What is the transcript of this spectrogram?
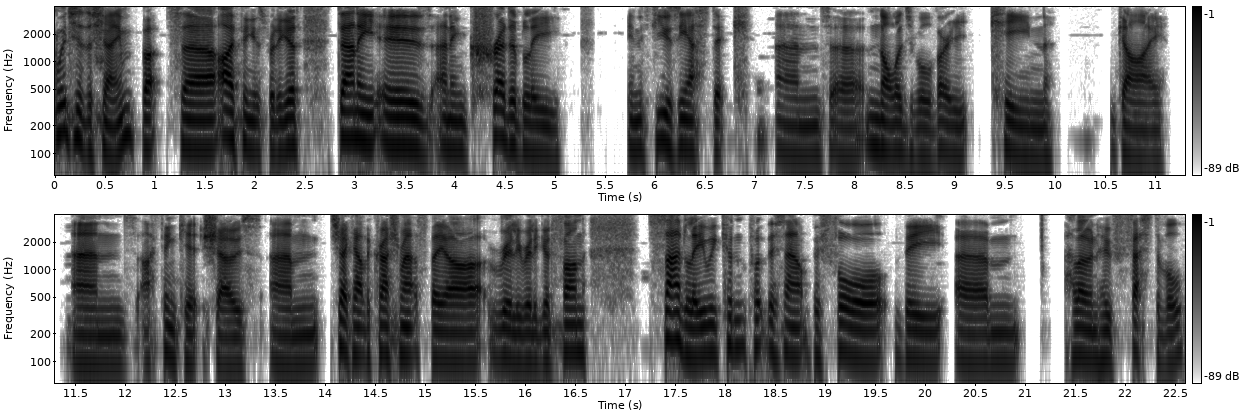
which is a shame, but uh, I think it's pretty good. Danny is an incredibly enthusiastic and uh, knowledgeable, very keen guy, and I think it shows. Um, check out the Crash Mats; they are really, really good fun. Sadly, we couldn't put this out before the um, Hello and Who Festival,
